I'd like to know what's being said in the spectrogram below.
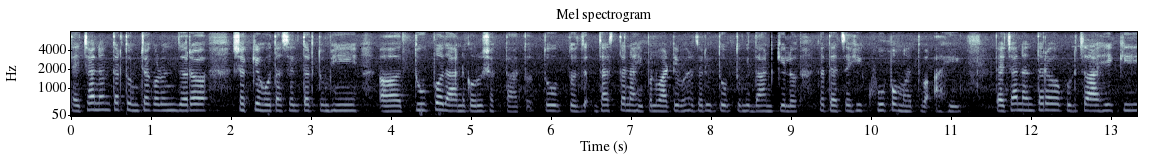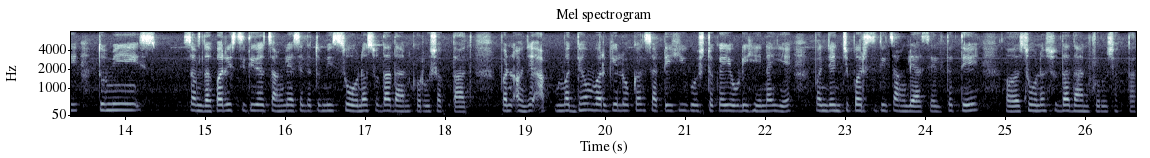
त्याच्यानंतर तुमच्याकडून जर शक्य होत असेल तर तुम्ही तूप दान करू शकतात. तूप ज जास्त नाही पण वाटीभर जरी तूप तुम्ही दान केलं तर त्याचंही खूप महत्त्व आहे. त्याच्यानंतर पुढचं आहे की तुम्ही समजा परिस्थिती जर चांगली असेल तर तुम्ही सोनंसुद्धा दान करू शकतात. पण म्हणजे आप मध्यमवर्गीय लोकांसाठी ही गोष्ट काही एवढी हे नाही आहे पण ज्यांची परिस्थिती चांगली असेल तर ते सोनंसुद्धा दान करू शकतात.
